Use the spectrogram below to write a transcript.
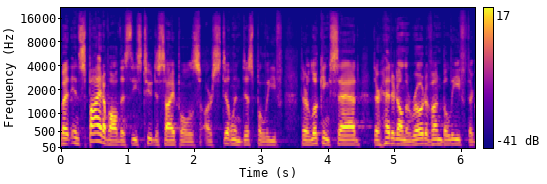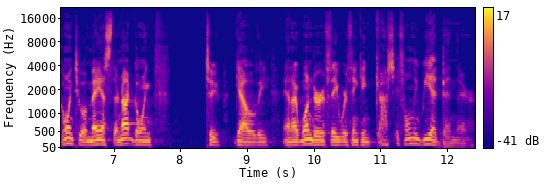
But in spite of all this, these two disciples are still in disbelief. They're looking sad. They're headed on the road of unbelief. They're going to Emmaus. They're not going to Galilee. And I wonder if they were thinking, gosh, if only we had been there.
